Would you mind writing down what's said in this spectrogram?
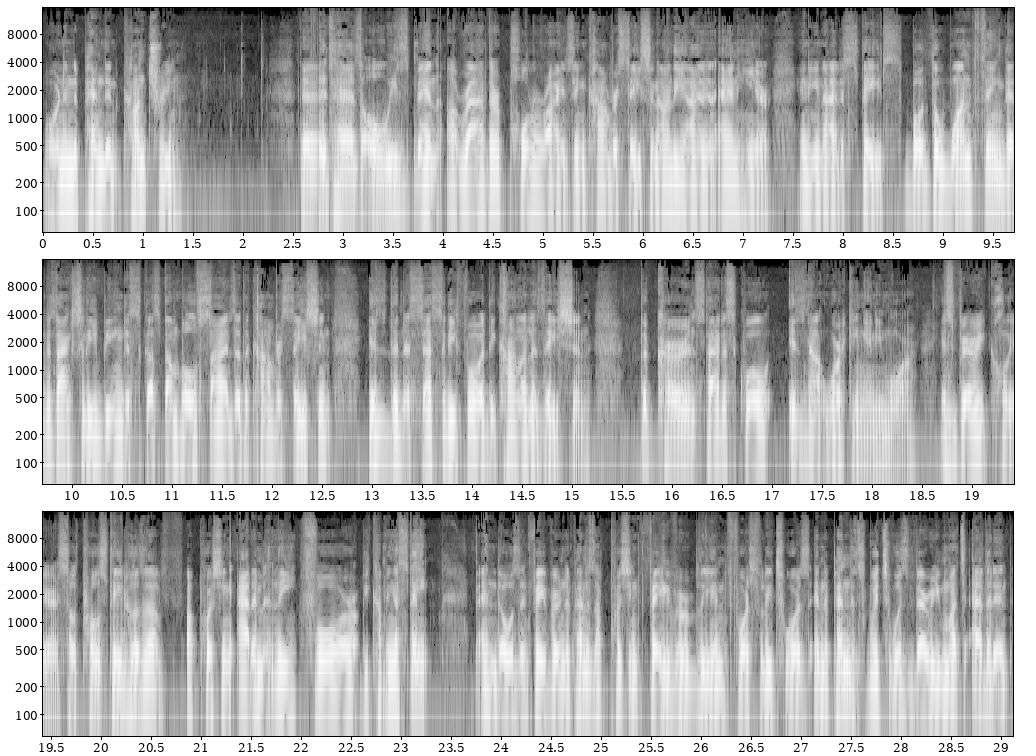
or an independent country, that it has always been a rather polarizing conversation on the island and here in the United States. But the one thing that is actually being discussed on both sides of the conversation is the necessity for decolonization. The current status quo is not working anymore. It's very clear. So pro statehood are, are pushing adamantly for becoming a state and those in favor of independence are pushing favorably and forcefully towards independence, which was very much evident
